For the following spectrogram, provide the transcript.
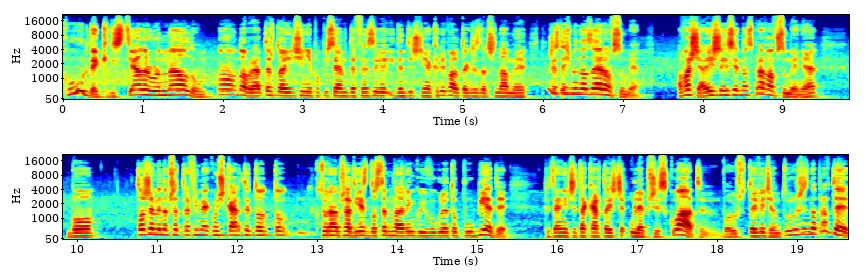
kurde, Cristiano Ronaldo. No dobra, ja też tutaj się nie popisałem w defensywie identycznie jak rywal, także zaczynamy. Także jesteśmy na zero w sumie. A właśnie, a jeszcze jest jedna sprawa w sumie, nie? Bo to, że my na przykład trafimy jakąś kartę, to, to, która na przykład jest dostępna na rynku i w ogóle to pół biedy. Pytanie, czy ta karta jeszcze ulepszy skład, bo już tutaj wiecie, no tu już jest naprawdę.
